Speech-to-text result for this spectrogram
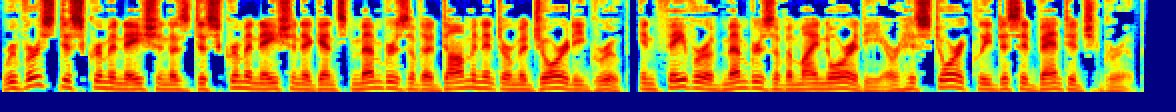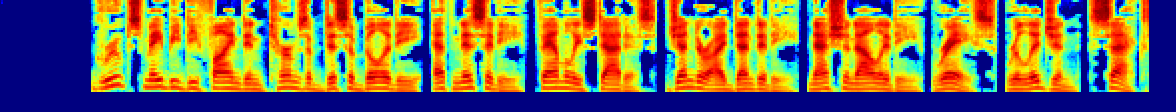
Reverse discrimination is discrimination against members of a dominant or majority group, in favor of members of a minority or historically disadvantaged group. Groups may be defined in terms of disability, ethnicity, family status, gender identity, nationality, race, religion, sex,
